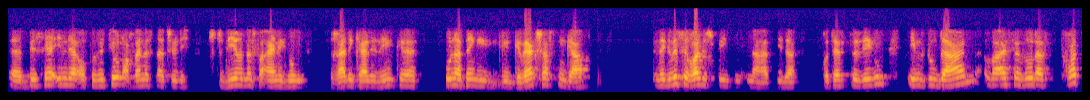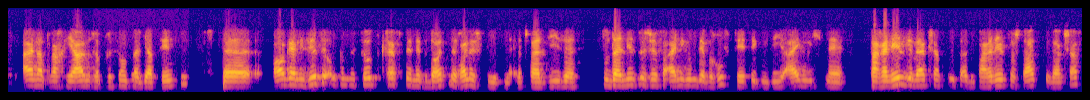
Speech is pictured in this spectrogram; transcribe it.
äh, bisher in der Opposition, auch wenn es natürlich Studierendenvereinigungen, radikale Linke, unabhängige Gewerkschaften gab, eine gewisse Rolle spielten innerhalb dieser Protestbewegung. Im Sudan war es ja so, dass trotz einer brachialen Repression seit Jahrzehnten äh, organisierte Oppositionskräfte eine bedeutende Rolle spielten. Etwa diese sudanesische Vereinigung der Berufstätigen, die eigentlich eine Parallelgewerkschaft ist, also parallel zur Staatsgewerkschaft,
